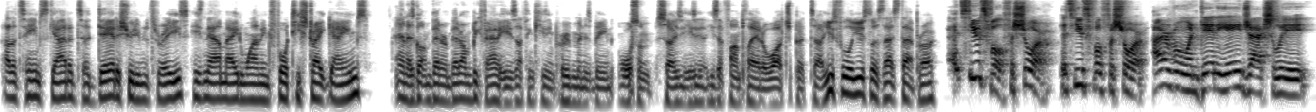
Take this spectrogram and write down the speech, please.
other teams scouted to dare to shoot him to threes. He's now made one in 40 straight games and has gotten better and better. I'm a big fan of his. I think his improvement has been awesome. So he's, a, he's a fun player to watch. But uh, useful or useless, that's that, bro. It's useful for sure. It's useful for sure. I remember when Danny Ainge actually,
